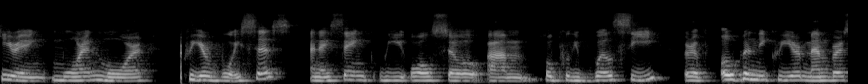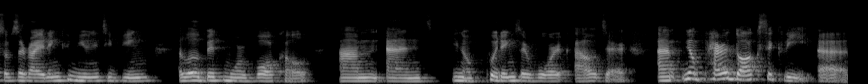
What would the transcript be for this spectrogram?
hearing more and more queer voices. And I think we also um, hopefully will see sort of openly queer members of the writing community being a little bit more vocal um, and you know putting their work out there. Um, you know, paradoxically, uh,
